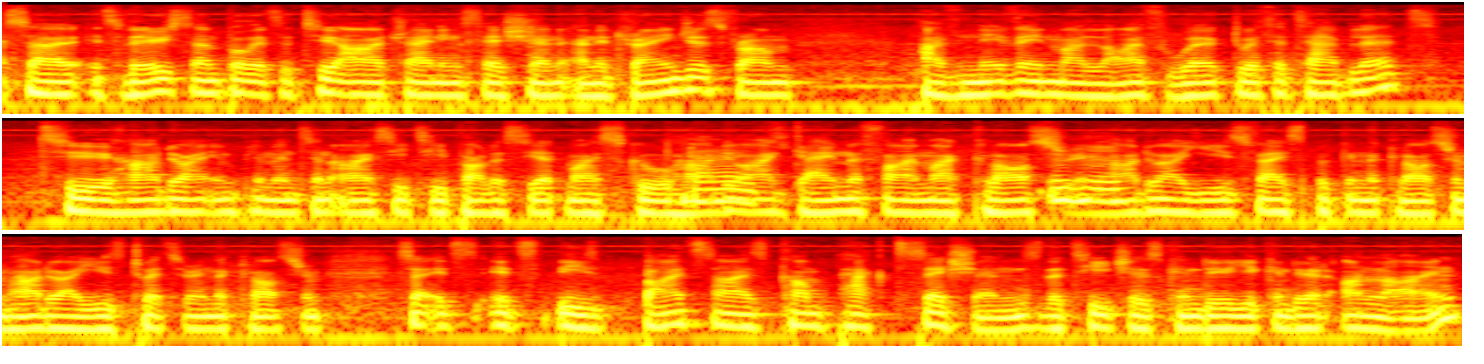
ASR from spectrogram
So it's very simple. It's a two-hour training session, and it ranges from I've never in my life worked with a tablet to how do I implement an ICT policy at my school? How do I gamify my classroom? Mm-hmm. How do I use Facebook in the classroom? How do I use Twitter in the classroom? So it's it's these bite-sized, compact sessions that teachers can do. You can do it online,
